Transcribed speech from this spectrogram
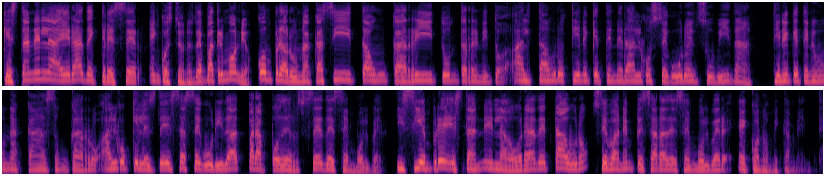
que están en la era de crecer en cuestiones de patrimonio. Comprar una casita, un carrito, un terrenito. Al Tauro tiene que tener algo seguro en su vida tiene que tener una casa, un carro, algo que les dé esa seguridad para poderse desenvolver. Y siempre están en la hora de Tauro, se van a empezar a desenvolver económicamente.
